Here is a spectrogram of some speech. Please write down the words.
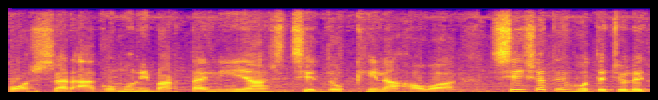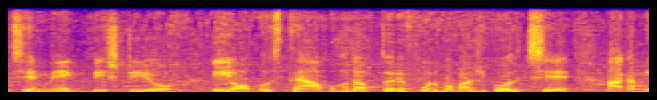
বর্ষার আগমনী বার্তায় নিয়ে আসছে দক্ষিণা হাওয়া। সেই সাথে হতে চলেছে মেঘ বৃষ্টিও। এই অবস্থায় আবহাওয়া দপ্তরের পূর্বাভাস বলছে, আগামী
